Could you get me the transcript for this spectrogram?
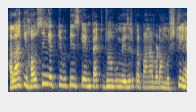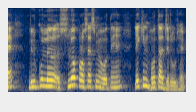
हालाँकि हाउसिंग एक्टिविटीज़ के इम्पैक्ट जो है वो मेज़र कर पाना बड़ा मुश्किल है, बिल्कुल स्लो प्रोसेस में होते हैं लेकिन होता ज़रूर है।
